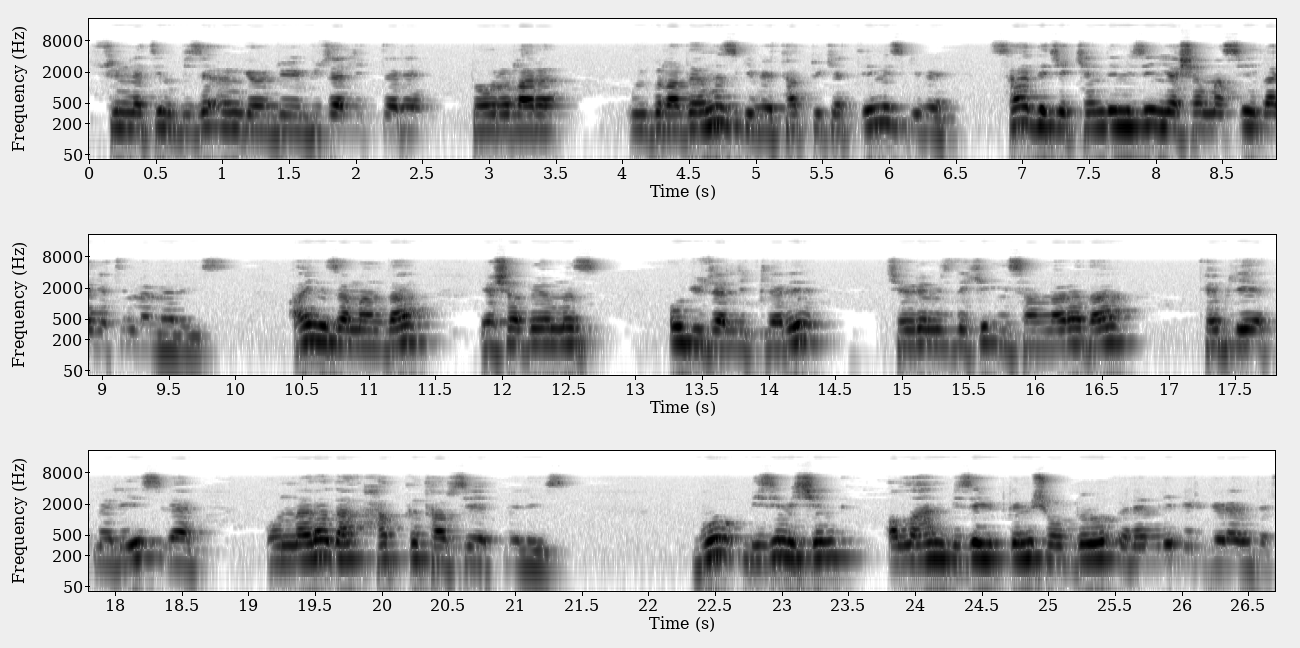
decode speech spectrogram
sünnetin bize öngördüğü güzellikleri, doğruları uyguladığımız gibi, tatbik ettiğimiz gibi sadece kendimizin yaşamasıyla yetinmemeliyiz. Aynı zamanda yaşadığımız o güzellikleri çevremizdeki insanlara da tebliğ etmeliyiz ve onlara da hakkı tavsiye etmeliyiz. Bu bizim için Allah'ın bize yüklemiş olduğu önemli bir görevdir.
